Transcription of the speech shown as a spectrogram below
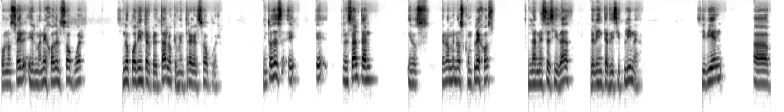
conocer el manejo del software si no puedo interpretar lo que me entrega el software. Entonces, eh, eh, resaltan en los fenómenos complejos la necesidad de la interdisciplina. Si bien ah,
